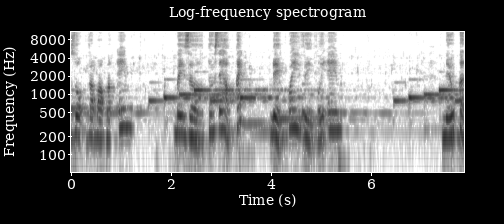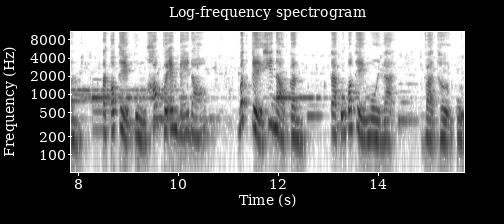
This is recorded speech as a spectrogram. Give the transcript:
rộn và bỏ mặc em. Bây giờ tôi sẽ học cách để quay về với em. Nếu cần, ta có thể cùng khóc với em bé đó. Bất kể khi nào cần, ta cũng có thể ngồi lại và thở cùng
